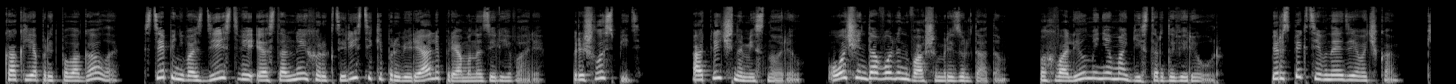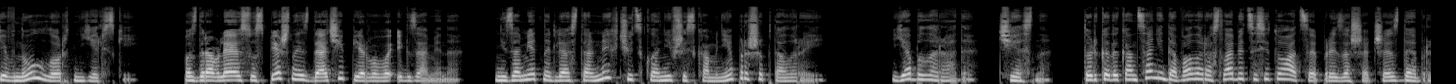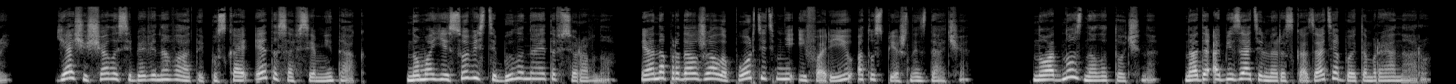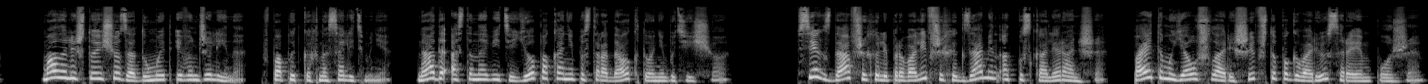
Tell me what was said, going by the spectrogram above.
Как я предполагала, степень воздействия и остальные характеристики проверяли прямо на зельеваре. Пришлось пить. Отлично, мисс Норрил. Очень доволен вашим результатом. Похвалил меня магистр Довериур. Перспективная девочка. Кивнул лорд Ньельский. Поздравляю с успешной сдачей первого экзамена. Незаметно для остальных, чуть склонившись ко мне, прошептал Рэй. Я была рада, честно. Только до конца не давала расслабиться ситуация, произошедшая с Деброй. Я ощущала себя виноватой, пускай это совсем не так. Но моей совести было на это все равно. И она продолжала портить мне эйфорию от успешной сдачи. Но одно знала точно. Надо обязательно рассказать об этом Районару. Мало ли что еще задумает Эванжелина в попытках насолить мне. Надо остановить ее, пока не пострадал кто-нибудь еще. Всех сдавших или проваливших экзамен отпускали раньше, поэтому я ушла, решив, что поговорю с Рэем позже.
